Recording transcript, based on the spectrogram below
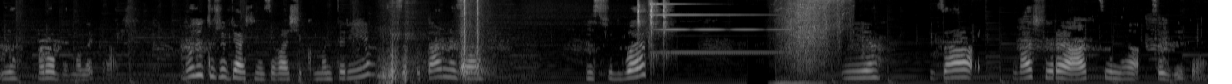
і робимо найкраще. Буду дуже вдячна за ваші коментарі, за запитання, за якийсь фідбек і за ваші реакції на це відео.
